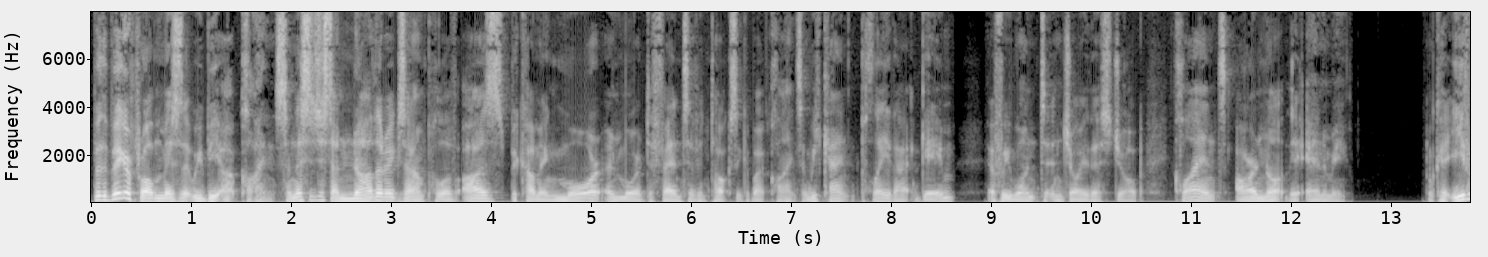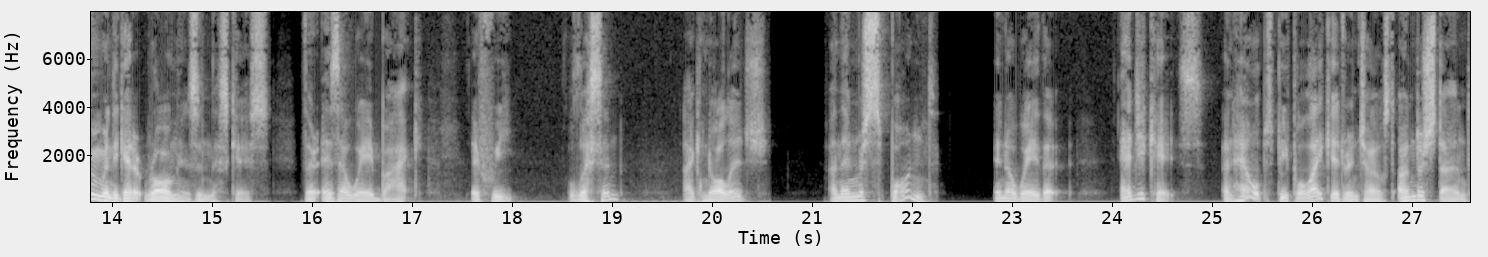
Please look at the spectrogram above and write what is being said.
But the bigger problem is that we beat up clients. And this is just another example of us becoming more and more defensive and toxic about clients. And we can't play that game if we want to enjoy this job. Clients are not the enemy. Okay, even when they get it wrong, as in this case, there is a way back if we listen, acknowledge, and then respond in a way that educates and helps people like Adrian Chiles to understand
